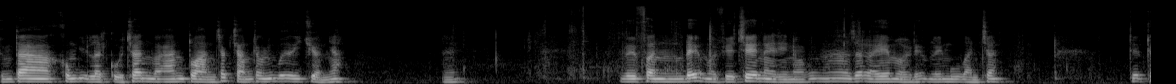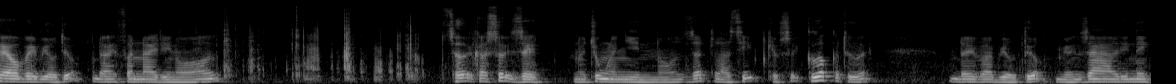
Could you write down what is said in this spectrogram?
chúng ta không bị lật cổ chân và an toàn chắc chắn trong những bước di chuyển nhá. Đấy. Về phần đệm ở phía trên này thì nó cũng rất là êm rồi, đệm lên mu bàn chân. Tiếp theo về biểu tượng, đây, phần này thì nó sợi các sợi dệt. Nói chung là nhìn nó rất là xịn, kiểu sợi cước các thứ ấy. Đây và biểu tượng, miếng da ninh.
